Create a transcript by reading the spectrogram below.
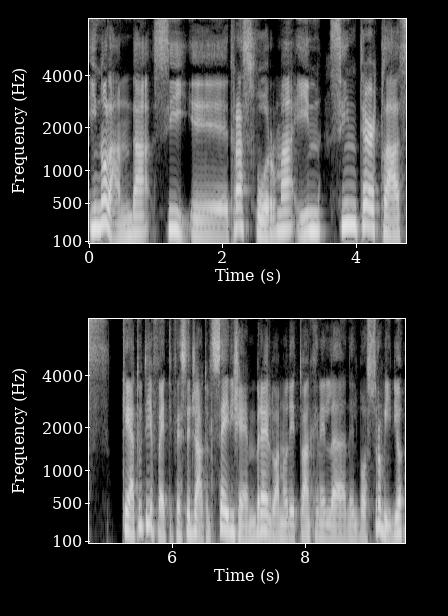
in Olanda si eh, trasforma in Sinterklaas che a tutti gli effetti festeggiato il 6 dicembre, lo hanno detto anche nel, nel, vostro video,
